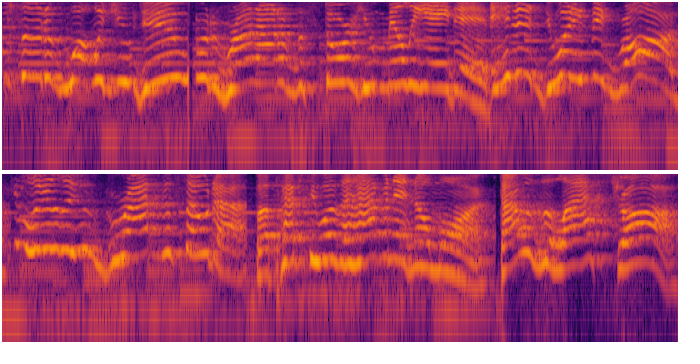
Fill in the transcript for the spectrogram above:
episode of What Would You Do? He would run out of the store humiliated. He didn't do anything wrong. He literally just grabbed the soda. But Pepsi wasn't having it no more. That was the last straw.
